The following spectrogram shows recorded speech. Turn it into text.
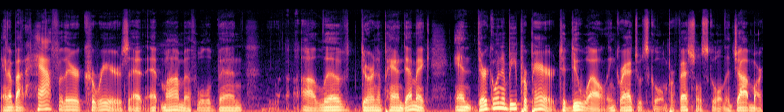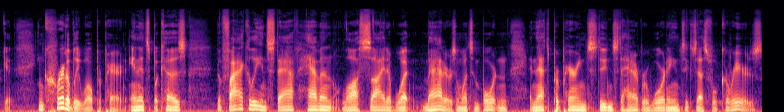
and about half of their careers at, at Monmouth will have been uh, lived during a pandemic, and they're going to be prepared to do well in graduate school and professional school and the job market. Incredibly well prepared, and it's because the faculty and staff haven't lost sight of what matters and what's important, and that's preparing students to have rewarding, successful careers.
